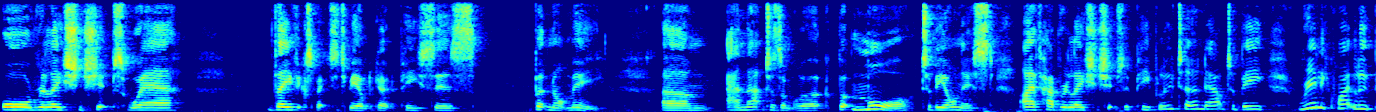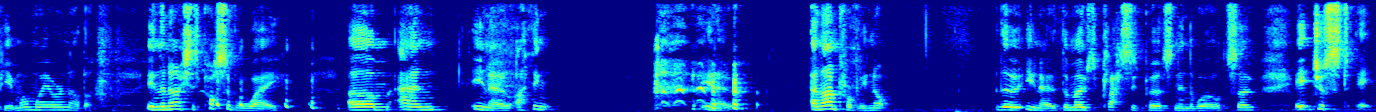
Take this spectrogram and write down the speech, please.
or relationships where they've expected to be able to go to pieces, but not me. Um, and that doesn't work. But more, to be honest, I've had relationships with people who turned out to be really quite loopy in one way or another, in the nicest possible way. Um, and you know, I think, you know, and I'm probably not the you know the most placid person in the world. So it just it,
